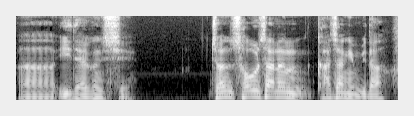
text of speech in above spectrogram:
아, 이대근 씨. 전 서울 사는 가장입니다.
